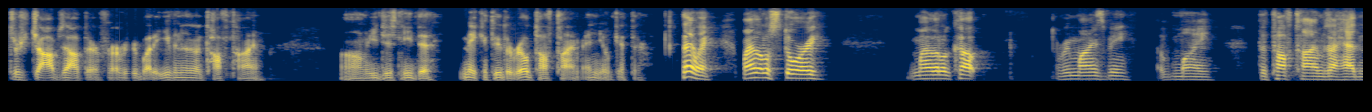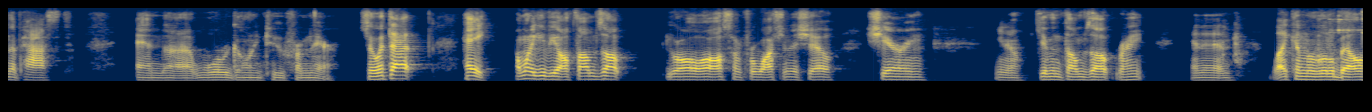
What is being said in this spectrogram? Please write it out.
there's jobs out there for everybody, even in a tough time. Um, you just need to make it through the real tough time, and you'll get there. Anyway, my little story, my little cup reminds me of my the tough times I had in the past and uh, we're going to from there. So with that, hey, I want to give you all thumbs up. You're all awesome for watching the show, sharing, you know, giving thumbs up, right? And then liking the little bell.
